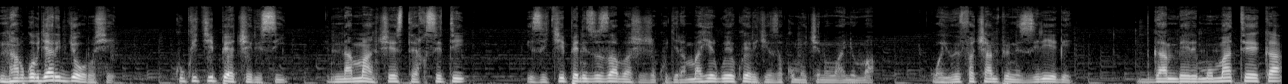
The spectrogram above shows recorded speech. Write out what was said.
Ntabwo byari byoroshye kuko ikipe ya chelsea na manchester city izi kipe nizo zabashije kugira amahirwe yo kwerekeza ku mukino wa nyuma wa uefa champions league. Bwa mbere mu mateka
